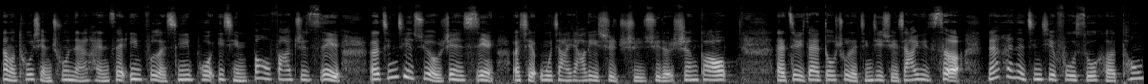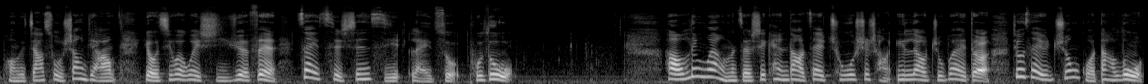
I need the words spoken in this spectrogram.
那么凸显出南韩在应付了新一波疫情爆发之际，而经济具有韧性，而且物价压力是持续的升高。来自于在多数的经济学家预测，南韩的经济复苏和通膨的加速上扬，有机会为十一月份再次升息来做铺路。好，另外我们则是看到，在出乎市场意料之外的，就在于中国大陆，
